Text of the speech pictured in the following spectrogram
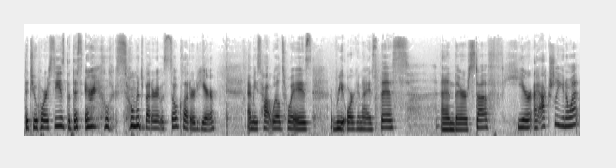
the two horsies, but this area looks so much better. It was so cluttered here. Emmy's Hot Wheel toys, reorganized this and their stuff here. I actually, you know what?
